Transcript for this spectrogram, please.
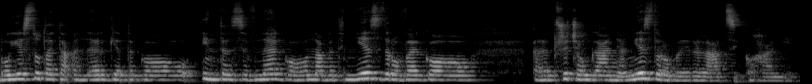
bo jest tutaj ta energia tego intensywnego, nawet niezdrowego e, przyciągania, niezdrowej relacji, kochani.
